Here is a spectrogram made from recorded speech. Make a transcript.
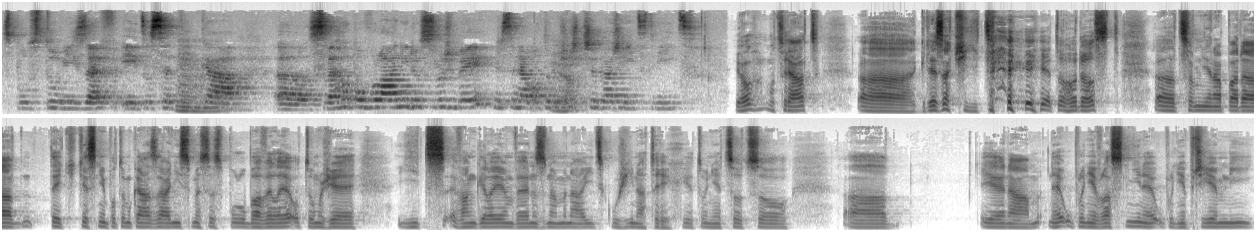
spoustu výzev, i co se týká mm. uh, svého povolání do služby, že si nám o tom můžeš třeba říct víc. Jo, moc rád. Kde začít? je toho dost. Co mě napadá, teď těsně po tom kázání jsme se spolu bavili o tom, že jít s evangeliem ven znamená jít z kůží na trh. Je to něco, co je nám neúplně vlastní, neúplně příjemný.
